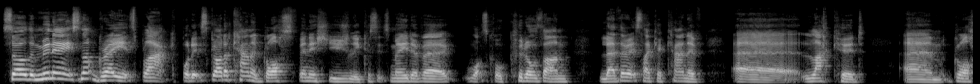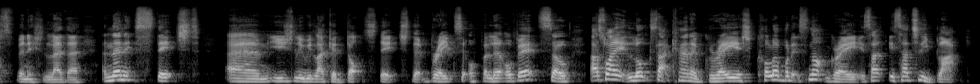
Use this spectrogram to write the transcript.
So the Mune, it's not grey, it's black, but it's got a kind of gloss finish usually because it's made of a what's called kurozan leather. It's like a kind of uh, lacquered um, gloss finish leather. And then it's stitched um, usually with like a dot stitch that breaks it up a little bit. So that's why it looks that kind of greyish colour, but it's not grey. It's, it's actually black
